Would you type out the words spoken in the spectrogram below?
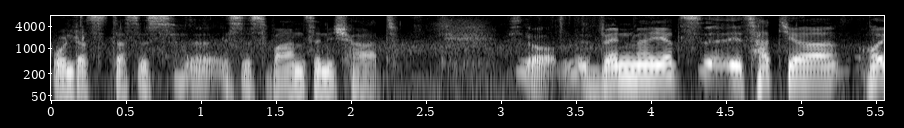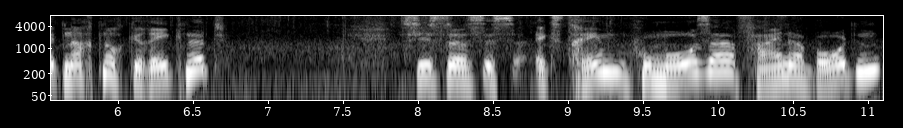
und das, das ist, äh, ist wahnsinnig hart. So, wenn man jetzt, es hat ja heute Nacht noch geregnet Siehst du, es ist extrem humoser, feiner Boden,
